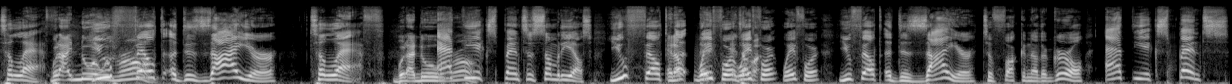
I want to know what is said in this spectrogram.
to laugh. But I knew it you was wrong. You felt a desire to laugh. But I knew at wrong. the expense of somebody else. You felt a, wait for it, wait for it, wait for it. You felt a desire to fuck another girl at the expense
